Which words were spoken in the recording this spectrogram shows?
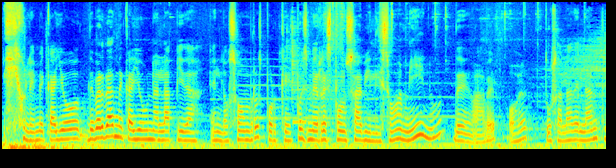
Híjole, me cayó, de verdad me cayó una lápida en los hombros porque pues me responsabilizó a mí, ¿no? De, a ver, oye, tú sal adelante.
